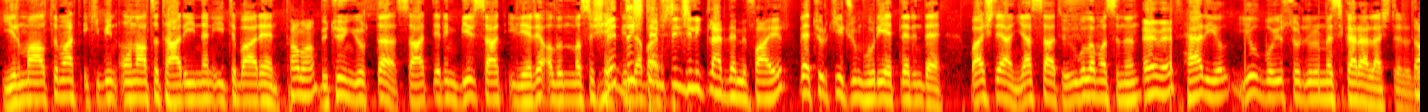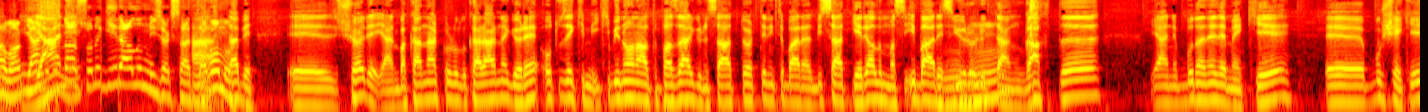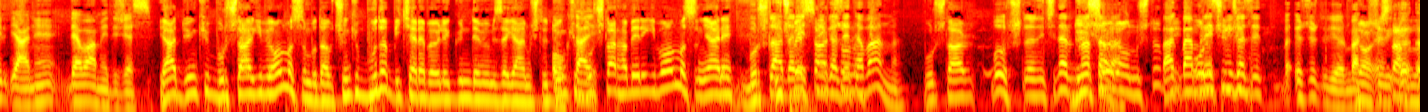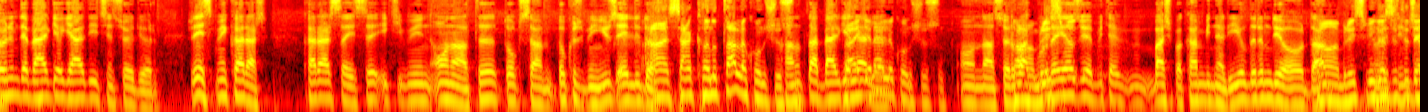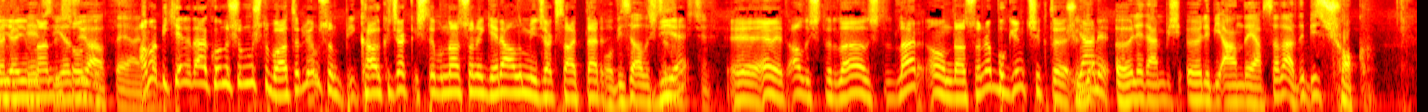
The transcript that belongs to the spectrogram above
26 Mart 2016 tarihinden itibaren Tamam. bütün yurtta saatlerin bir saat ileri alınması Ve şeklinde dış baş- temsilciliklerde mi Fahir? ve Türkiye Cumhuriyetlerinde başlayan yaz saati uygulamasının Evet. her yıl yıl boyu sürdürülmesi kararlaştırıldı. Tamam yani, bundan sonra geri alınmayacak saatler Ha, o mu? Tabii. Ee, şöyle yani Bakanlar Kurulu kararına göre 30 Ekim 2016 Pazar günü saat 4'ten itibaren bir saat geri alınması ibaresi yürürlükten kalktı. Yani bu da ne demek ki e, bu şekil yani devam edeceğiz. Ya dünkü burçlar gibi olmasın bu da. Çünkü bu da bir kere böyle gündemimize gelmişti. Dünkü Oktay- burçlar haberi gibi olmasın. Yani Burçlarda 3-5 resmi gazete sonra- var mı? Burçlar Burçların içinde Dün NASA şöyle var. olmuştu, Bak ben 13. resmi gazete özür diliyorum. Bak Yok, şimdi önümde belge geldiği için söylüyorum. Resmi karar. Karar sayısı 2016 90 9154. Ha, sen kanıtlarla konuşuyorsun. Kanıtlar, belgelerle. Belgelerle konuşuyorsun. Ondan sonra Tamam, bak burada resmi- yazıyor bir te- Başbakan Binali Yıldırım diyor oradan. Tamam resmi Nurettin gazetede yayınlandı yazıyor sonunda. altta yani. Ama bir kere daha konuşulmuştu bu hatırlıyor musun? Bir kalkacak işte bundan sonra geri alınmayacak saatler. O bizi alıştırmak diye. için. Ee, evet alıştırdılar alıştırdılar ondan sonra bugün çıktı. Çünkü yani öğleden bir şey, öyle bir anda yapsalardı biz şok.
